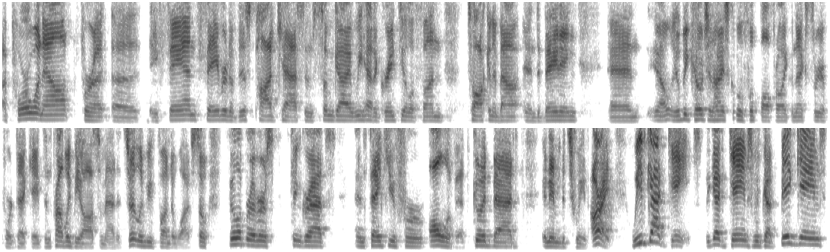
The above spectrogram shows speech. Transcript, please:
I, pour one out for a, a, a, fan favorite of this podcast and some guy we had a great deal of fun talking about and debating. And, you know, he'll be coaching high school football for like the next three or four decades and probably be awesome at it. Certainly be fun to watch. So, Philip Rivers, congrats. And thank you for all of it good, bad, and in between. All right. We've got games. We got games. We've got big games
